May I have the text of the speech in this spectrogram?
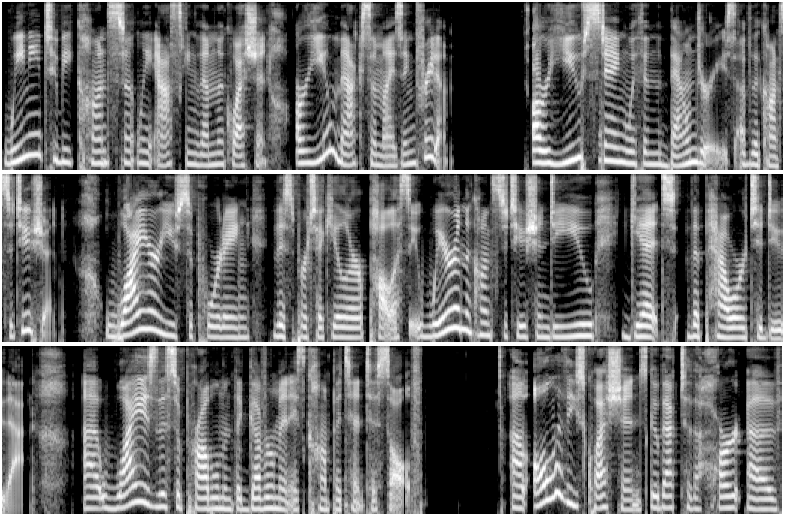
We need to be constantly asking them the question Are you maximizing freedom? Are you staying within the boundaries of the Constitution? Why are you supporting this particular policy? Where in the Constitution do you get the power to do that? Uh, why is this a problem that the government is competent to solve? Um, all of these questions go back to the heart of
